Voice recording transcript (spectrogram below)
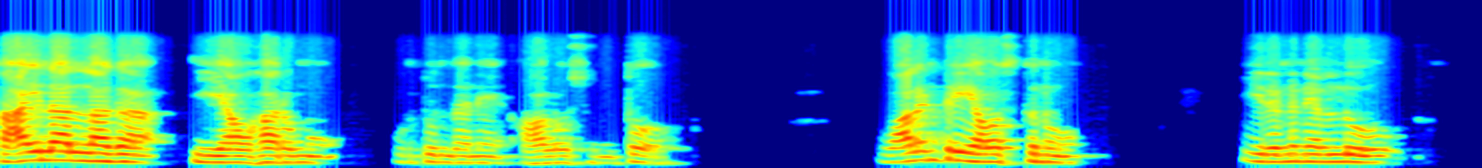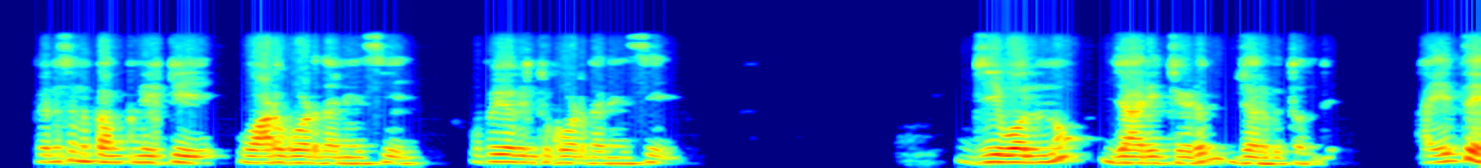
తాయిలాల్లాగా ఈ వ్యవహారము ఉంటుందనే ఆలోచనతో వాలంటరీ వ్యవస్థను ఈ రెండు నెలలు పెన్షన్ పంపిణీకి వాడకూడదనేసి ఉపయోగించకూడదనేసి జీవోలను జారీ చేయడం జరుగుతుంది. అయితే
